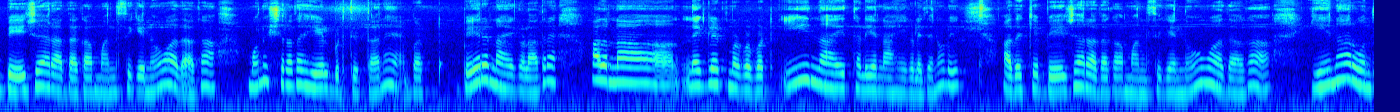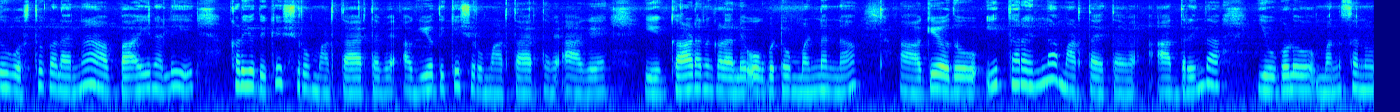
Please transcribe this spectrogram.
ಬೇಜಾರಾದಾಗ, ಮನಸ್ಸಿಗೆ ನೋವಾದಾಗ ಮನುಷ್ಯರಾದ ಹೇಳ್ಬಿಡ್ತಿರ್ತಾನೆ. ಬಟ್ ಬೇರೆ ನಾಯಿಗಳಾದರೆ ಅದನ್ನು ನೆಗ್ಲೆಕ್ಟ್ ಮಾಡ್ಬೋದು. ಬಟ್ ಈ ನಾಯಿ ತಳಿಯ ನಾಯಿಗಳಿದೆ ನೋಡಿ, ಅದಕ್ಕೆ ಬೇಜಾರಾದಾಗ, ಮನಸ್ಸಿಗೆ ನೋವಾದಾಗ ಏನಾದ್ರು ಒಂದು ವಸ್ತುಗಳನ್ನು ಬಾಯಿನಲ್ಲಿ ಕಡಿಯೋದಕ್ಕೆ ಶುರು ಮಾಡ್ತಾ ಇರ್ತವೆ, ಅಗಿಯೋದಕ್ಕೆ ಶುರು ಮಾಡ್ತಾ ಇರ್ತವೆ. ಹಾಗೆ ಈ ಗಾರ್ಡನ್ಗಳಲ್ಲಿ ಹೋಗ್ಬಿಟ್ಟು ಮಣ್ಣನ್ನು ಅಗೆಯೋದು ಈ ಥರ ಎಲ್ಲ ಮಾಡ್ತಾ ಇರ್ತವೆ. ಆದ್ದರಿಂದ ಇವುಗಳು ಮನಸ್ಸನ್ನು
